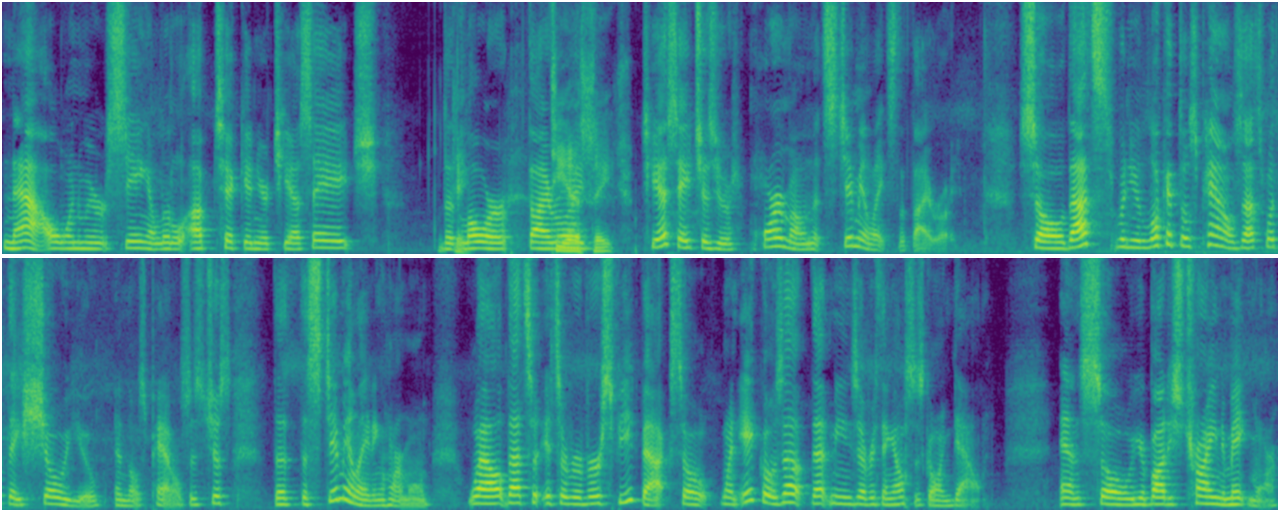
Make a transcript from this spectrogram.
now when we're seeing a little uptick in your TSH, the Okay. lower thyroid TSH. TSH is your hormone that stimulates the thyroid. So that's when you look at those panels, that's what they show you in those panels. It's just the, the stimulating hormone. Well, that's it's a reverse feedback. So when it goes up, that means everything else is going down. And so your body's trying to make more.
